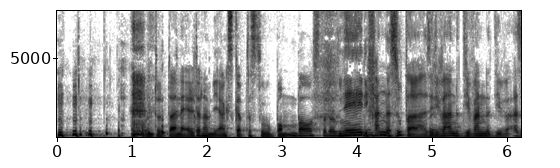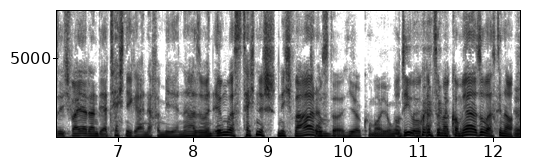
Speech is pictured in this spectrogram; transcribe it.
Und, deine Eltern haben die Angst gehabt, dass du Bomben baust oder so? Nee, die fanden das super. Also die waren, die waren, die, also ich war ja dann der Techniker in der Familie. Ne? Also wenn irgendwas technisch nicht war, dann Toaster, hier, komm mal, Junge. Rodrigo, kannst du mal kommen? Ja, sowas, genau.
